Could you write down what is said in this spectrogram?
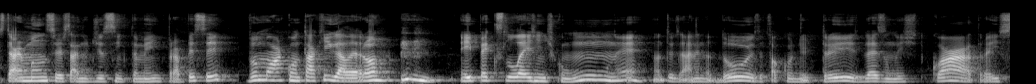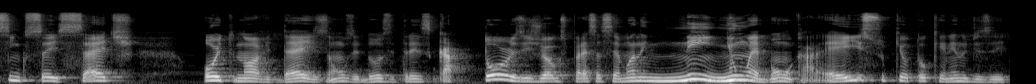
Star Mancer sai no dia 5 também para PC. Vamos lá contar aqui, galera, ó. Apex Legend com 1, né? Hunters Arena 2, The Falconeer 3, Blazing List 4, aí 5, 6, 7, 8, 9, 10, 11, 12, 13, 14 jogos para essa semana e nenhum é bom, cara. É isso que eu tô querendo dizer.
